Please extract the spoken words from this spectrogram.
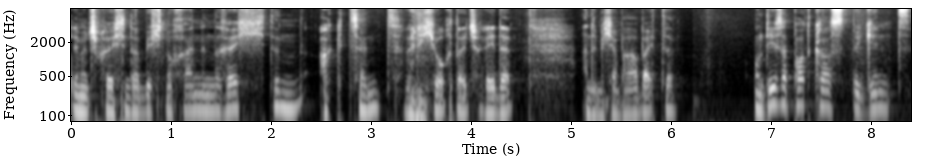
Dementsprechend habe ich noch einen rechten Akzent, wenn ich Hochdeutsch rede, an dem ich aber arbeite. Und dieser Podcast beginnt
